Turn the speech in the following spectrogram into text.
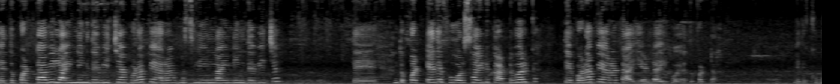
ਤੇ ਦੁਪੱਟਾ ਵੀ ਲਾਈਨਿੰਗ ਦੇ ਵਿੱਚ ਹੈ, ਬੜਾ ਪਿਆਰਾ ਮਸਲੀਨ ਲਾਈਨਿੰਗ ਦੇ ਵਿੱਚ। ਤੇ ਦੁਪੱਟੇ ਦੇ ਫੋਰ ਸਾਈਡ ਕੱਟ ਵਰਕ ਤੇ ਬੜਾ ਪਿਆਰਾ ਟਾਈ ਐਂਡ ਆਈ ਹੋਇਆ ਦੁਪੱਟਾ। ਇਹ ਦੇਖੋ,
